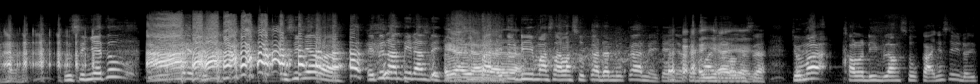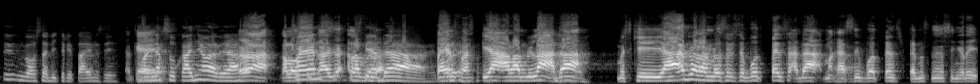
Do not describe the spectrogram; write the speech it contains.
Pusingnya itu Ah. pusingnya apa? Itu nanti nanti kita Iya, iya, simpan. iya, itu iya. di masalah suka dan duka nih kayaknya temanya Iya, iya, bagus ya. Cuma kalau dibilang sukanya sih itu nggak usah diceritain sih. Oke. Banyak sukanya kali ya. Ah, kalau Fans suka aja pasti ada. fans pasti ya alhamdulillah ada meski ya ada orang dosa disebut fans ada makasih buat fans fansnya singeri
